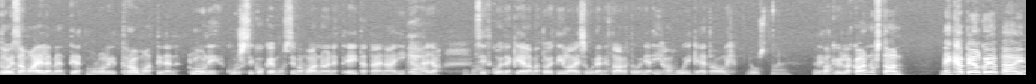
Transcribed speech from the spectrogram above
toi sama elementti, että mulla oli traumaattinen kloonikurssikokemus ja mä vannoin, että ei tätä enää ikinä. Ja sitten kuitenkin elämä toi tilaisuuden ja tartuin ja ihan mm. huikeeta oli. Just näin. Hyvä. Et kyllä kannustan Menkää pelkoja päin.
